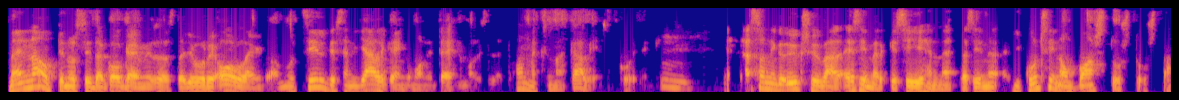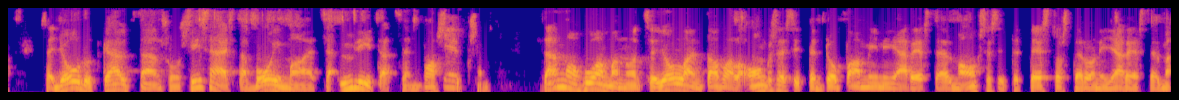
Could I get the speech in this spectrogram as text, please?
mä en nauttinut siitä kokemisesta juuri ollenkaan, mutta silti sen jälkeen, kun mä olin tehnyt, mä olin silleen, että onneksi mä kävin sen kuitenkin. Mm. Ja tässä on niin yksi hyvä esimerkki siihen, että siinä, kun siinä on vastustusta, sä joudut käyttämään sun sisäistä voimaa, että sä ylität sen vastuksen. Yep. Tämä on huomannut, että se jollain tavalla, onko se sitten dopamiinijärjestelmä, onko se sitten testosteronijärjestelmä,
